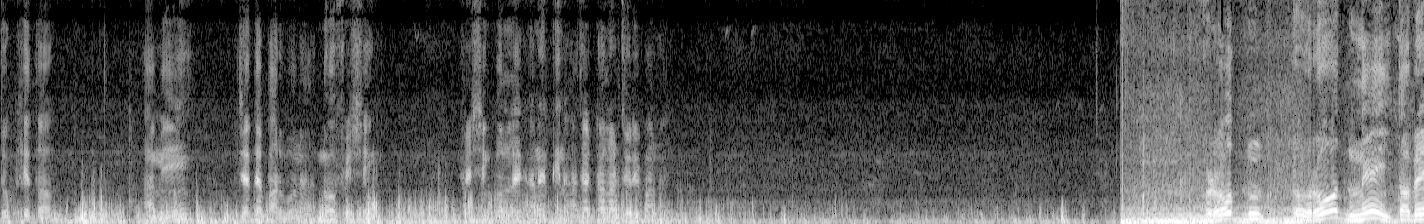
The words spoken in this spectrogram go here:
দুঃখিত, আমি যেতে পারব না নো ফিশিং ফিশিং করলে এখানে তিন হাজার ডলার জরিমানা। রোদ রোদ নেই, তবে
